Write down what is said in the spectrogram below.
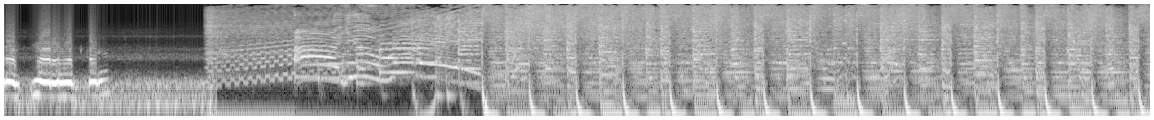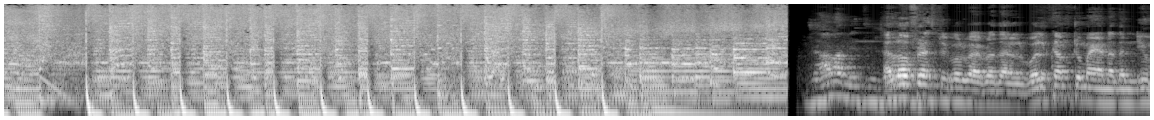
কুকুরের কি হলো হুট করে? Hello friends people by brother welcome to my another new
